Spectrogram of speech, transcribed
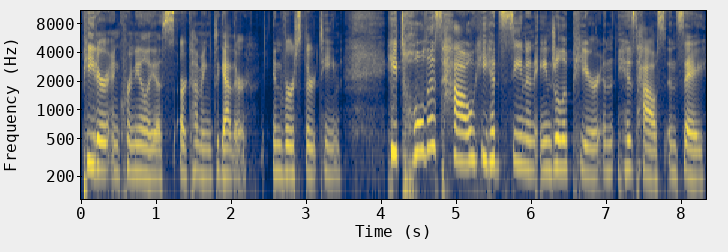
Peter and Cornelius are coming together in verse 13. He told us how he had seen an angel appear in his house and say,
